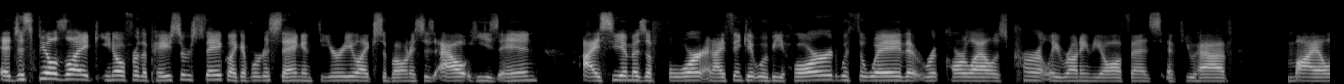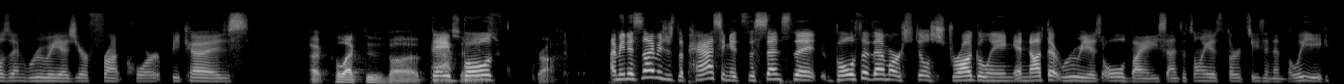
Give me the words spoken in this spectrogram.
it just feels like you know for the Pacers' sake, like if we're just saying in theory, like Sabonis is out, he's in I see him as a four, and I think it would be hard with the way that Rick Carlisle is currently running the offense if you have Miles and Rui as your front court because a collective uh they both rough. I mean, it's not even just the passing, it's the sense that both of them are still struggling, and not that Rui is old by any sense. It's only his third season in the league,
